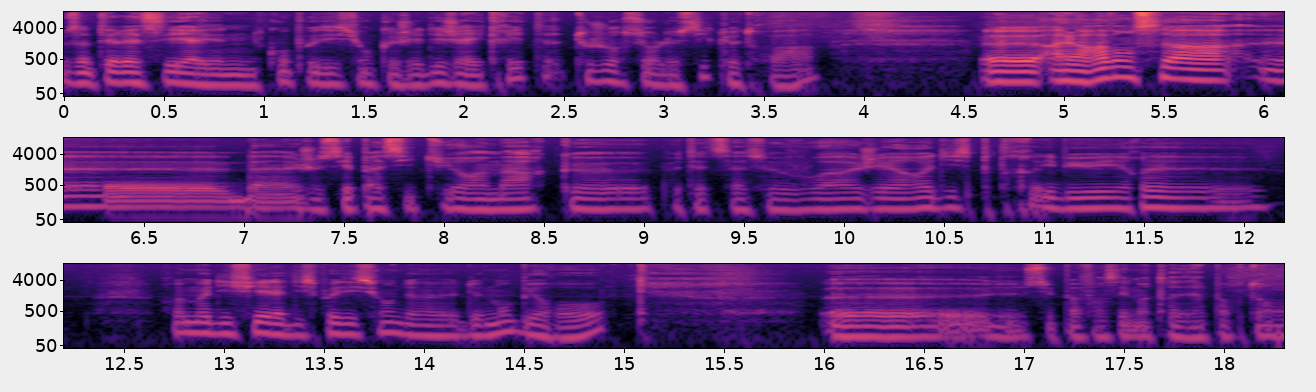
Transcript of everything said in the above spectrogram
nous intéresser à une composition que j'ai déjà écrite, toujours sur le cycle 3. Euh, alors avant ça, euh, ben, je sais pas si tu remarques, euh, peut-être ça se voit, j'ai redistribué, remodifié la disposition de mon bureau. Euh, c'est pas forcément très important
